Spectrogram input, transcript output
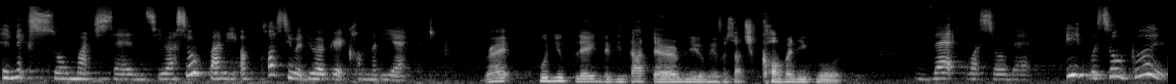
It makes so much sense. You are so funny. Of course, you would do a great comedy act. Right? Who knew playing the guitar terribly would make for such comedy gold? That was so bad. It was so good.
